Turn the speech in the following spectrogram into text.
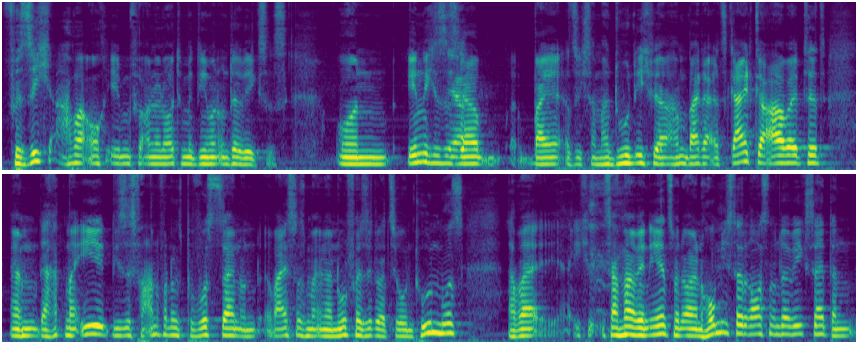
für sich, aber auch eben für alle Leute, mit denen man unterwegs ist. Und ähnlich ist es ja. Ja. bei, also ich sag mal, du und ich, wir haben beide als Guide gearbeitet. Ähm, da hat man eh dieses Verantwortungsbewusstsein und weiß, was man in einer Notfallsituation tun muss. Aber ich sag mal, wenn ihr jetzt mit euren Homies da draußen unterwegs seid, dann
